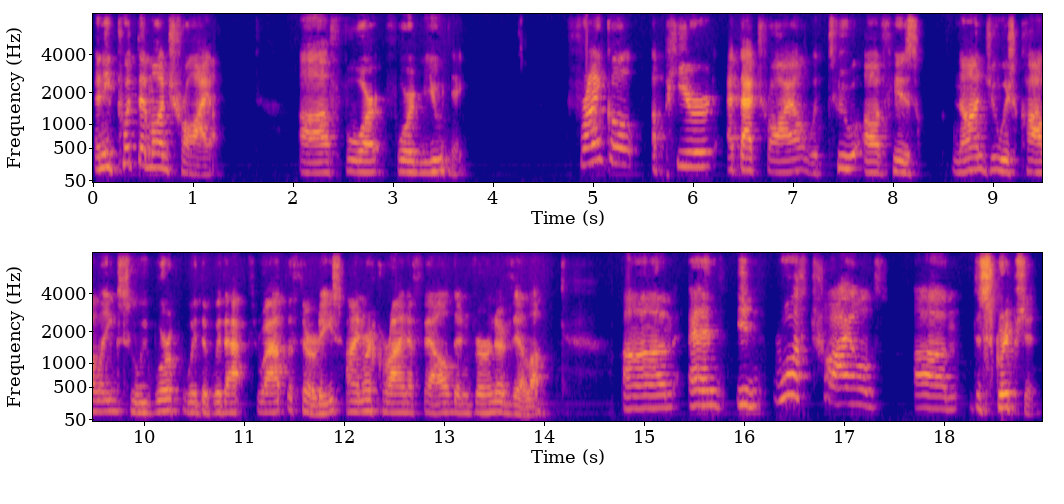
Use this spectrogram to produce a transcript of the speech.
and he put them on trial uh, for for mutiny. Fraenkel appeared at that trial with two of his non-Jewish colleagues who we worked with, with that throughout the 30s, Heinrich Reinefeld and Werner Wille. Um, and in Rothschild's um, description,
